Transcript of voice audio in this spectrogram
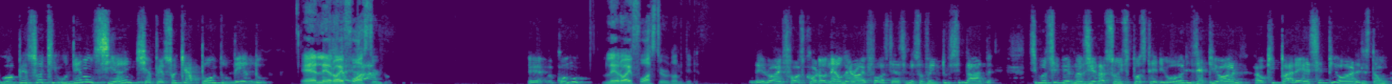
uma pessoa que, o denunciante, a pessoa que aponta o dedo é Leroy Foster. É, como? Leroy Foster, o nome dele. Leroy Foster, Coronel Leroy Foster, essa pessoa foi trucidada. Se você ver nas gerações posteriores, é pior, ao que parece é pior. Eles estão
